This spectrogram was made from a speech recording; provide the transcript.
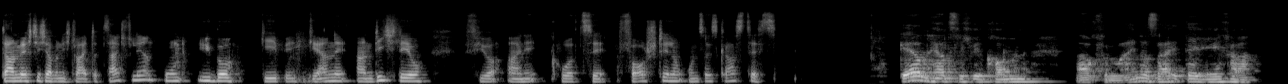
Dann möchte ich aber nicht weiter Zeit verlieren und übergebe gerne an dich, Leo, für eine kurze Vorstellung unseres Gastes. Gern herzlich willkommen auch von meiner Seite, Eva.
